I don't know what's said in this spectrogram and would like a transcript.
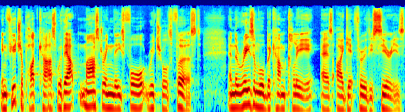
in future podcasts without mastering these four rituals first and the reason will become clear as I get through this series.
